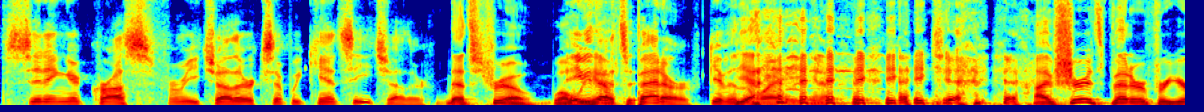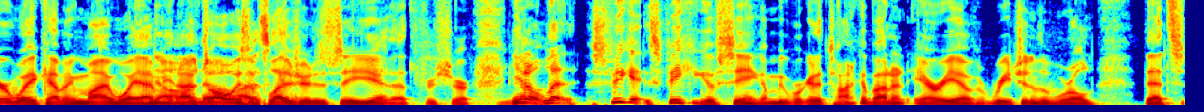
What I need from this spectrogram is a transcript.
sitting across from each other, except we can't see each other. That's true. Well, maybe we that's to... better, given yeah. the way. You know. yeah. I'm sure it's better for your way coming my way. I no, mean, it's no, always a pleasure gonna... to see you. Yeah. That's for sure. No. You know, let, speak, speaking of seeing, I mean, we're going to talk about an area of region of the world that's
